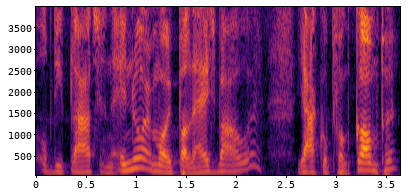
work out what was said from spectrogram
op die plaats een enorm mooi paleis bouwen. Jacob van Kampen,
